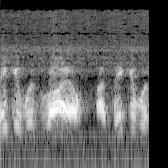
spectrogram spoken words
think it was Lyle. I think it was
